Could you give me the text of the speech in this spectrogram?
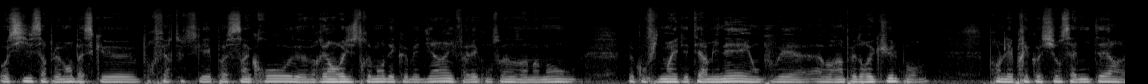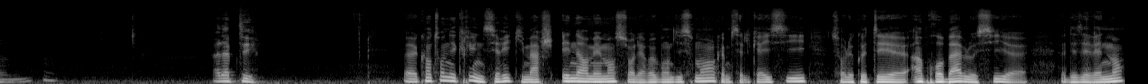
aussi simplement parce que pour faire tous les post-synchro, de réenregistrement des comédiens, il fallait qu'on soit dans un moment où le confinement était terminé et on pouvait avoir un peu de recul pour prendre les précautions sanitaires euh, adaptées. Euh, Quand on écrit une série qui marche énormément sur les rebondissements, comme c'est le cas ici, sur le côté euh, improbable aussi des événements,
